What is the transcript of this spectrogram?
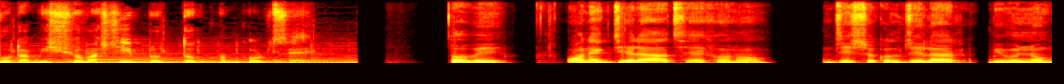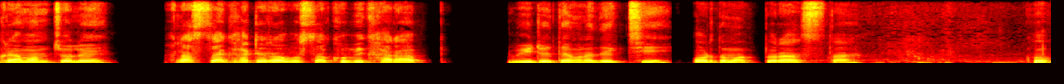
গোটা বিশ্ববাসী প্রত্যক্ষণ করছে। তবে অনেক জেলা আছে এখনও যে সকল জেলার বিভিন্ন গ্রামাঞ্চলে রাস্তাঘাটের অবস্থা খুবই খারাপ। ভিডিওতে আমরা দেখছি কর্দমাক্ত রাস্তা। খুব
